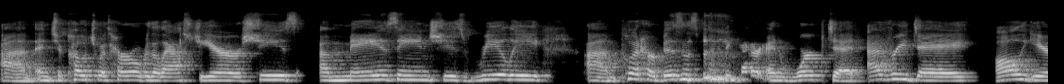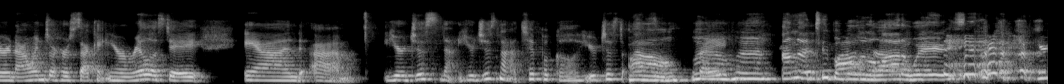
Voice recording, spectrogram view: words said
um, and to coach with her over the last year. She's amazing. She's really um, put her business plan together and worked it every day all year now into her second year in real estate. And um, you're just not you're just not typical. You're just awesome no, right? well, i'm not typical awesome. in a lot of ways. You're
